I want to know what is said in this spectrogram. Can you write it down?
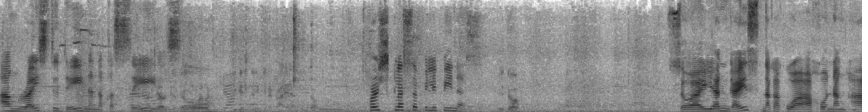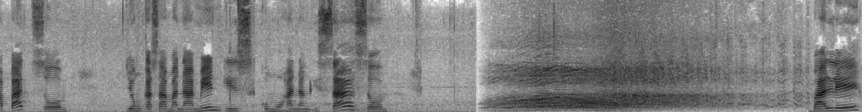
ang rice today na nakasale. So. First class sa Pilipinas. Ito? So, ayan guys, nakakuha ako ng apat. So, yung kasama namin is kumuha ng isa. So, bale,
